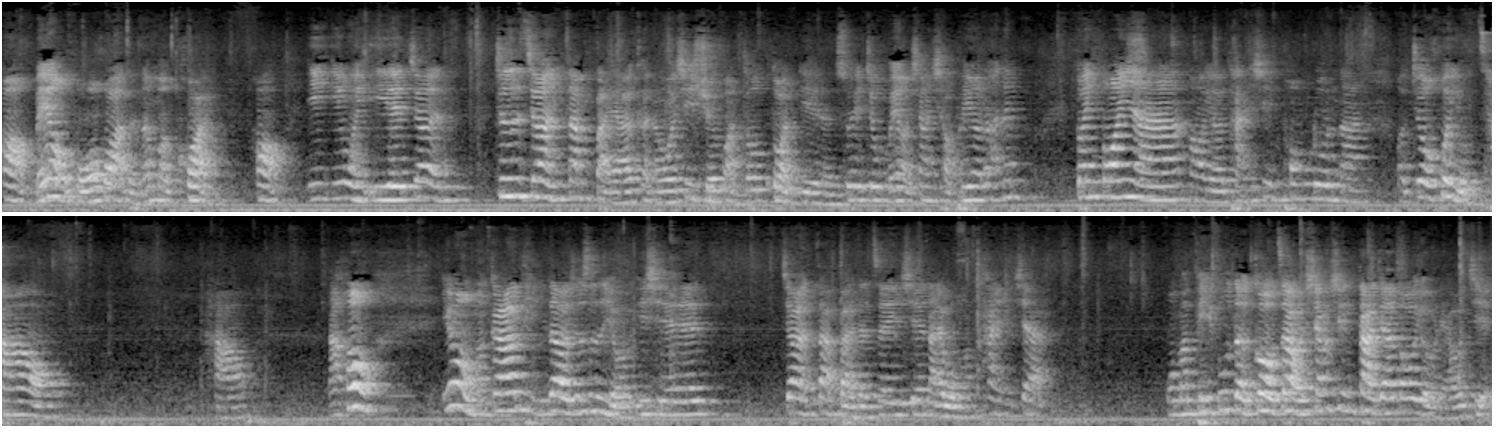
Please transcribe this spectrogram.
哦，没有活化的那么快，哦，因因为伊的胶原就是胶原蛋白啊，可能维系血管都断裂了，所以就没有像小朋友那那端端呀，哦，有弹性膨润呐，哦，就会有差哦。好，然后因为我们刚刚提到就是有一些胶原蛋白的这一些，来我们看一下。我们皮肤的构造，相信大家都有了解。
